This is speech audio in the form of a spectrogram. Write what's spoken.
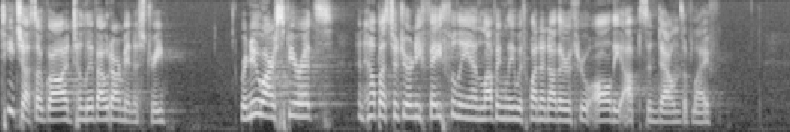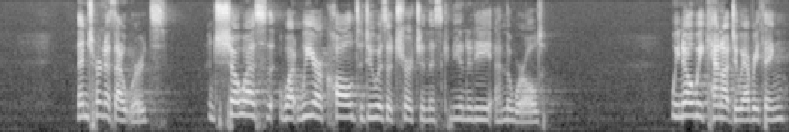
Teach us, O God, to live out our ministry. Renew our spirits and help us to journey faithfully and lovingly with one another through all the ups and downs of life. Then turn us outwards and show us what we are called to do as a church in this community and the world. We know we cannot do everything,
